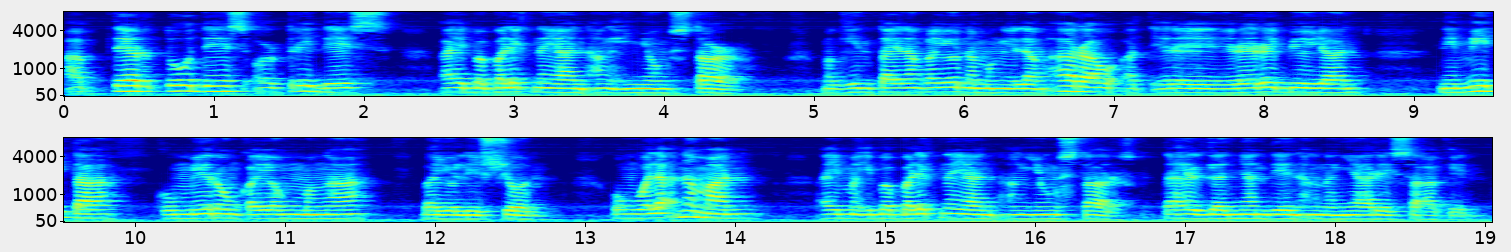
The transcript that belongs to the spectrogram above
After 2 days or 3 days ay babalik na yan ang inyong star. Maghintay lang kayo ng mga ilang araw at i-review yan ni Mita kung meron kayong mga violation. Kung wala naman ay maibabalik na yan ang inyong stars dahil ganyan din ang nangyari sa akin.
